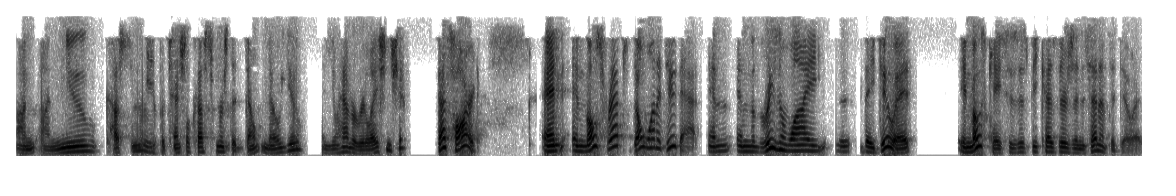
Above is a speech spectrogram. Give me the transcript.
on on new customers or potential customers that don't know you and you have a relationship, that's hard. And and most reps don't want to do that. And and the reason why they do it in most cases is because there's an incentive to do it.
